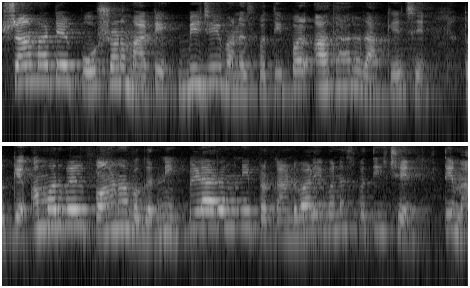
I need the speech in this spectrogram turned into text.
શા માટે પોષણ માટે બીજી વનસ્પતિ પર આધાર રાખે છે? તો કે અમરવેલ પર્ણ વગરની પીળા રંગની પ્રકાંડવાળી વનસ્પતિ છે. તેમાં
